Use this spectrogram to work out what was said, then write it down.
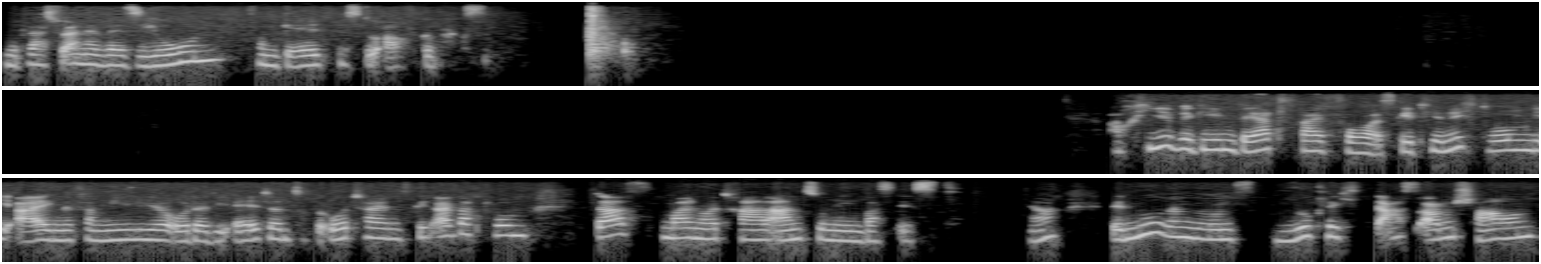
Mit was für einer Version von Geld bist du aufgewachsen? Auch hier, wir gehen wertfrei vor. Es geht hier nicht darum, die eigene Familie oder die Eltern zu verurteilen. Es geht einfach darum, das mal neutral anzunehmen, was ist. Ja? Denn nur wenn wir uns wirklich das anschauen,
